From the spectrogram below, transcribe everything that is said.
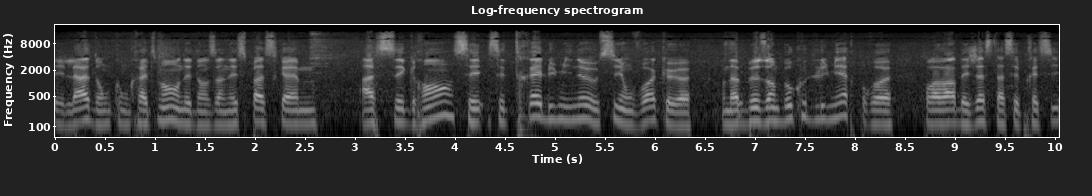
Et là, donc concrètement, on est dans un espace quand même assez grand. C'est très lumineux aussi. On voit que euh, on a besoin beaucoup de lumière pour pour avoir des gestes assez précis.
